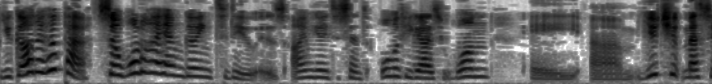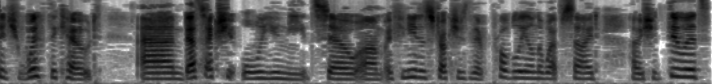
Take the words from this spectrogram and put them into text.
you got a Hoopa! So what I am going to do is I'm going to send all of you guys who won a um, YouTube message with the code and that's actually all you need. So um, if you need instructions, they're probably on the website how you should do it.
